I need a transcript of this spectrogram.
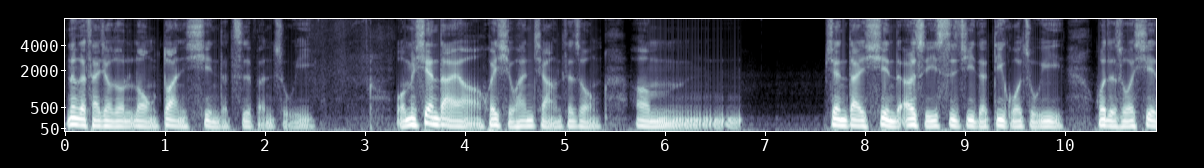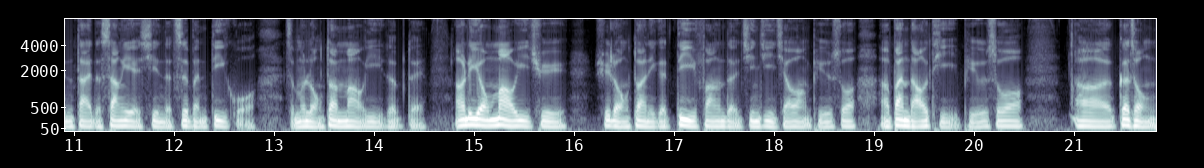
那个才叫做垄断性的资本主义。我们现代啊，会喜欢讲这种嗯，现代性的二十一世纪的帝国主义，或者说现代的商业性的资本帝国，怎么垄断贸易，对不对？然后利用贸易去去垄断一个地方的经济交往，比如说啊半导体，比如说呃各种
